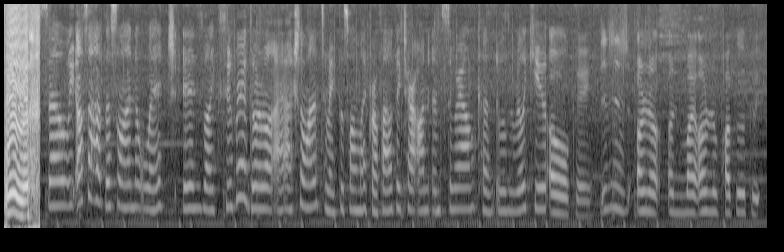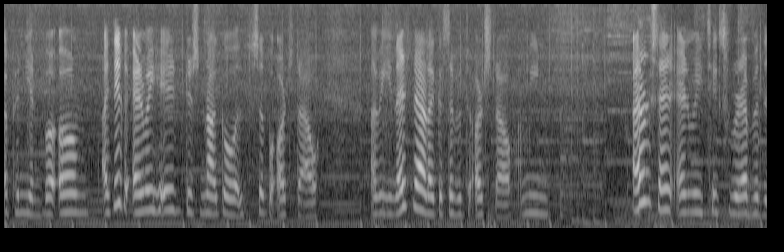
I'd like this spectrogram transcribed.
So we also have this one which is like super adorable. I actually wanted to make this one my profile picture on Instagram because it was really cute. Oh okay. This is on, a, on my unpopular opinion but um I think anime hate does not go with simple art style. I mean that's not like a simple art style. I mean I understand anime takes forever to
